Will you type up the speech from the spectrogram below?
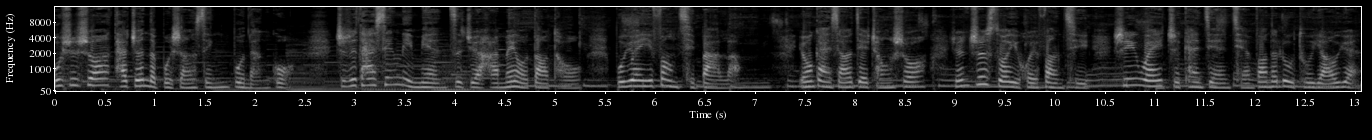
不是说她真的不伤心不难过，只是她心里面自觉还没有到头，不愿意放弃罢了。勇敢小姐常说，人之所以会放弃，是因为只看见前方的路途遥远，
